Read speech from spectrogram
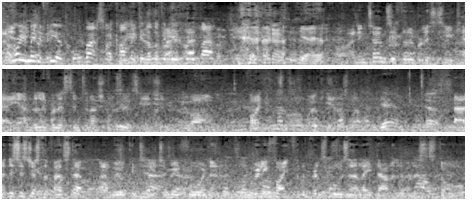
I've already made a video called that, so I can't make another video called that. You know, Yeah, yeah. And in terms of the Liberalists UK and the Liberalists International Association, who are vital to our work here as well, yeah. uh, this is just the first step, and we will continue to move forward and really fight for the principles that are laid down at liberalists.org,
